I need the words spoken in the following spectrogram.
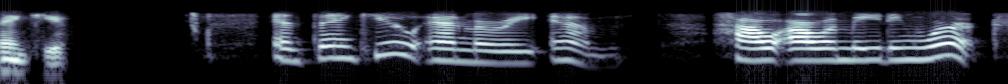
Thank you. And thank you, Anne Marie M. How our meeting works.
